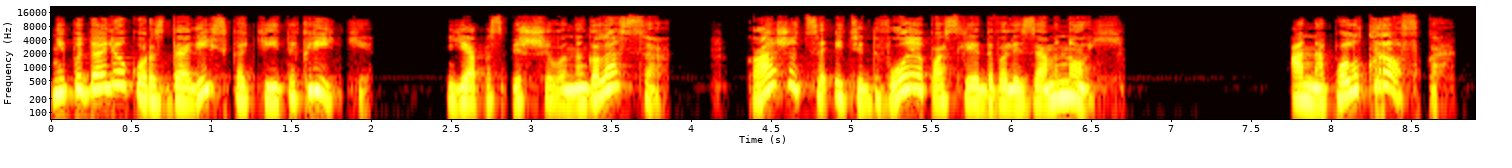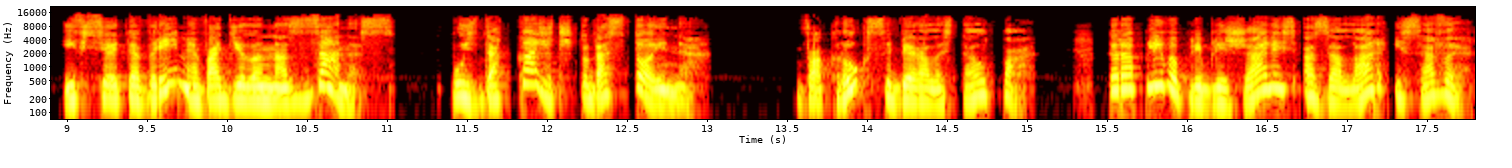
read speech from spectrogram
Неподалеку раздались какие-то крики. Я поспешила на голоса. Кажется, эти двое последовали за мной. Она полукровка, и все это время водила нас за нос. Пусть докажет, что достойна. Вокруг собиралась толпа. Торопливо приближались Азалар и Савер.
